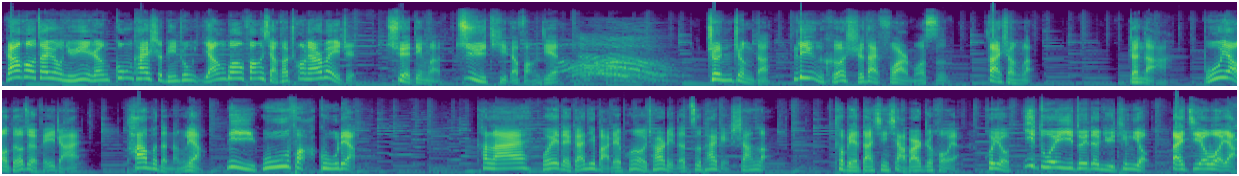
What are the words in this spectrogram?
然后再用女艺人公开视频中阳光方向和窗帘位置，确定了具体的房间。真正的令和时代福尔摩斯诞生了。真的啊，不要得罪肥宅。他们的能量你无法估量。看来我也得赶紧把这朋友圈里的自拍给删了，特别担心下班之后呀，会有一堆一堆的女听友来接我呀。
